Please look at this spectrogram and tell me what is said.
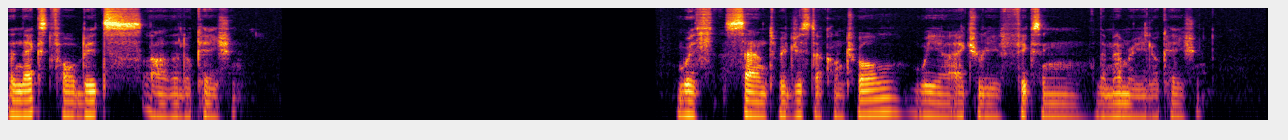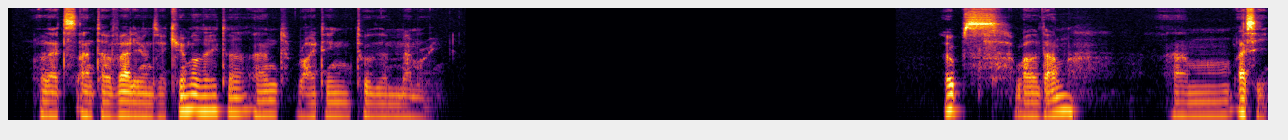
The next four bits are the location. With send register control, we are actually fixing the memory location. Let's enter value in the accumulator and writing to the memory. Oops, well done. Um, I see.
